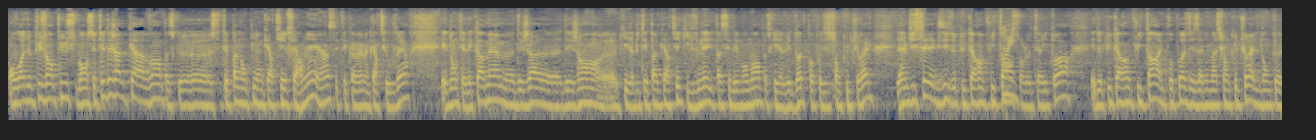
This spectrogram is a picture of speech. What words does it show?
On voit de plus en plus. Bon, c'était déjà le cas avant parce que euh, c'était pas non plus un quartier fermé. Hein, c'était quand même un quartier ouvert. Et donc, il y avait quand même déjà des gens qui habitaient pas le quartier, qui venaient y passer des moments parce qu'il y avait d'autres propositions culturelles. La MJC existe depuis 48 ans Oui. sur le territoire et depuis 48 ans, elle propose des animations culturelles donc euh,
